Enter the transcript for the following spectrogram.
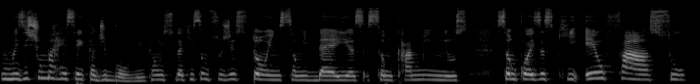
não existe uma receita de bolo. Então, isso daqui são sugestões, são ideias, são caminhos, são coisas que eu faço,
